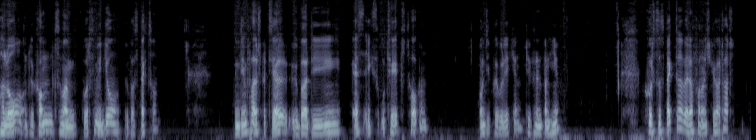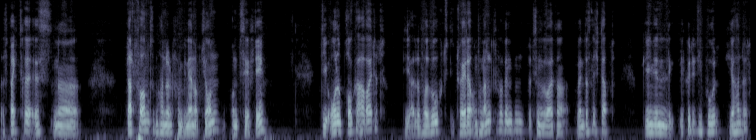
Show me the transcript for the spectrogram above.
Hallo und willkommen zu meinem kurzen Video über Spectre. In dem Fall speziell über die SXUT Token und die Privilegien, die findet man hier. Kurz zu Spectre, wer davon noch nicht gehört hat. Spectre ist eine Plattform zum Handeln von binären Optionen und CFD, die ohne Broker arbeitet, die also versucht, die Trader untereinander zu verbinden, beziehungsweise, wenn das nicht klappt, gegen den Liquidity Pool hier handelt.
